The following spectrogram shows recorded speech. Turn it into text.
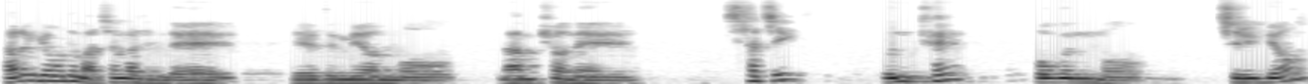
다른 경우도 마찬가지인데 예를 들면 뭐 남편의 사직, 은퇴, 혹은 뭐 질병,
